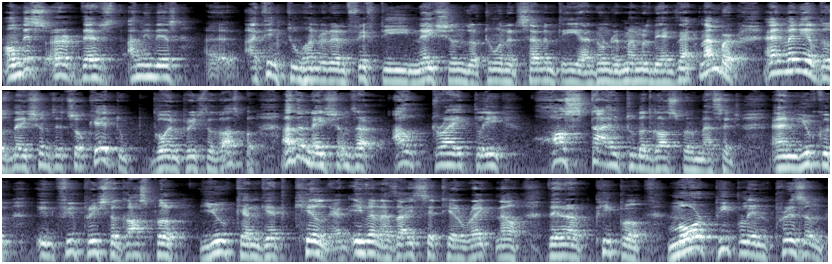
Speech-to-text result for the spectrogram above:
on this earth. There's I mean there's uh, I think 250 nations or 270, I don't remember the exact number. And many of those nations, it's okay to go and preach the gospel. Other nations are outrightly hostile to the gospel message. And you could, if you preach the gospel, you can get killed. And even as I sit here right now, there are people, more people in prison,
